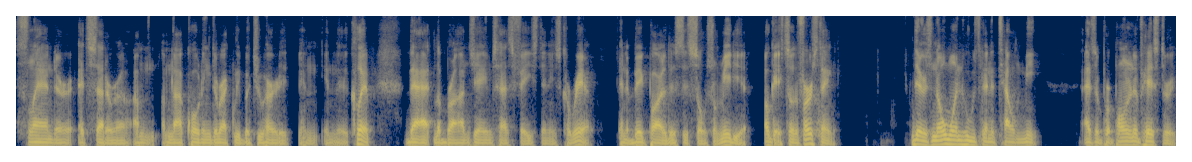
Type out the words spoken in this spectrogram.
slander, etc. I'm I'm not quoting directly, but you heard it in in the clip that LeBron James has faced in his career. And a big part of this is social media. Okay, so the first thing, there's no one who's going to tell me, as a proponent of history,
